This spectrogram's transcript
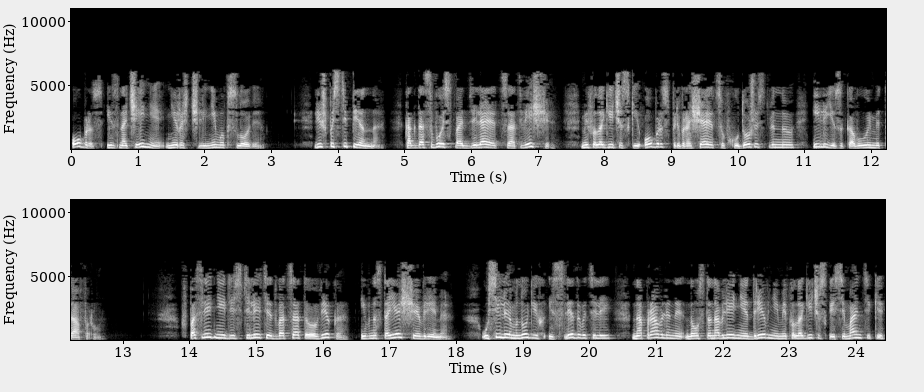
образ и значение нерасчленимы в слове. Лишь постепенно, когда свойство отделяется от вещи, мифологический образ превращается в художественную или языковую метафору. В последние десятилетия XX века и в настоящее время Усилия многих исследователей направлены на установление древней мифологической семантики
